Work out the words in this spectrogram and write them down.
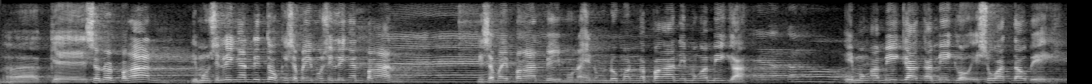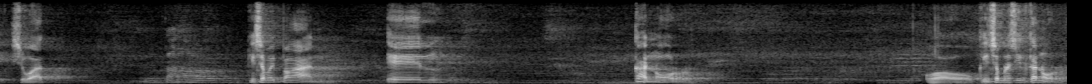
Okay, sunod pangan. Imong silingan dito, kisa may imong silingan pangan. Kisa may pangan be, imong nahinumduman nga pangan imong amiga. Imong amiga, ag amigo, isuwat daw be. Isuwat. Kisa may pangan. El Kanor. Wow, kinsa man si El Kanor?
